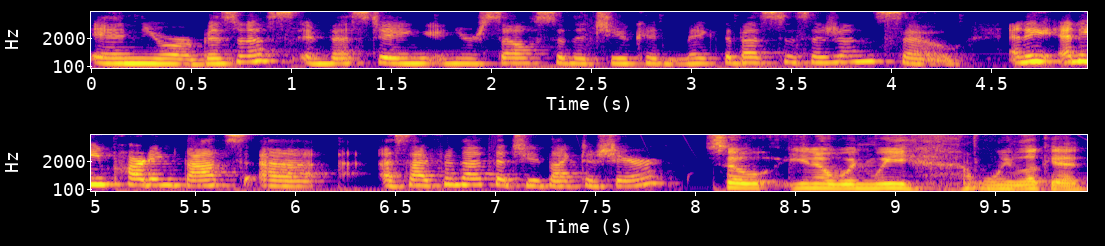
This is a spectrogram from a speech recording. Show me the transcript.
in your business, investing in yourself, so that you can make the best decisions. So, any any parting thoughts uh, aside from that that you'd like to share? So, you know, when we when we look at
